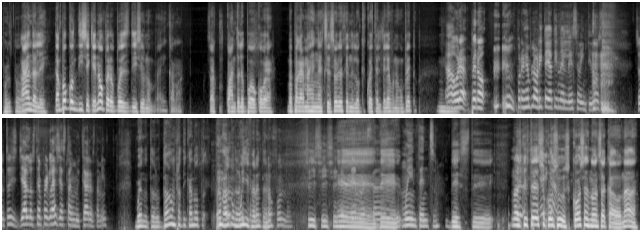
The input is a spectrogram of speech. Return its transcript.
por todo. Ándale. Tampoco dice que no, pero pues dice uno, ay, come on. O sea, ¿cuánto le puedo cobrar? Va a pagar más en accesorios que en lo que cuesta el teléfono completo. Mm. Ahora, pero, por ejemplo, ahorita ya tiene el S22. So, Entonces ya los temper glass ya están muy caros también. Bueno, te- estábamos platicando Profundo algo muy ahorita, diferente, ¿no? Profundo. Sí, sí, sí. El Eh, tema está de, muy intenso. de este... no, es que ustedes Erika. con sus cosas no han sacado nada.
